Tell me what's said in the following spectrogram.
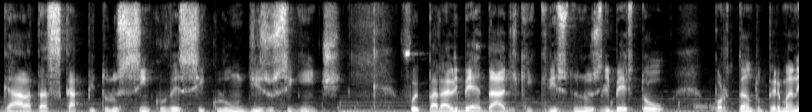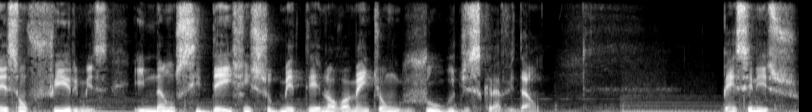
Gálatas capítulo 5, versículo 1 diz o seguinte: Foi para a liberdade que Cristo nos libertou. Portanto, permaneçam firmes e não se deixem submeter novamente a um jugo de escravidão. Pense nisso.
